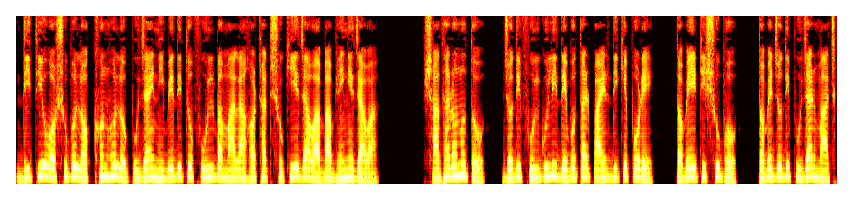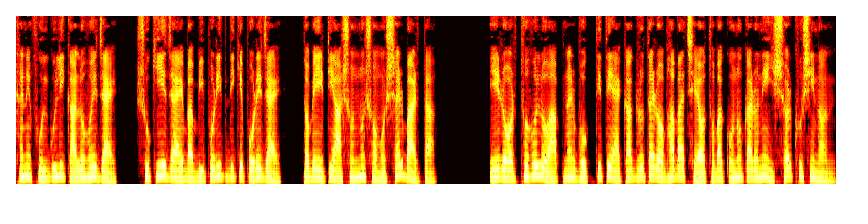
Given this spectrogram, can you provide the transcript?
দ্বিতীয় অশুভ লক্ষণ হল পূজায় নিবেদিত ফুল বা মালা হঠাৎ শুকিয়ে যাওয়া বা ভেঙে যাওয়া। সাধারণত, যদি ফুলগুলি দেবতার পায়ের দিকে পড়ে, তবে এটি শুভ, তবে যদি পূজার মাঝখানে ফুলগুলি কালো হয়ে যায় শুকিয়ে যায় বা বিপরীত দিকে পড়ে যায়, তবে এটি আসন্ন সমস্যার বার্তা। এর অর্থ হল আপনার ভক্তিতে একাগ্রতার অভাব আছে অথবা কোনো কারণে ঈশ্বর খুশি নন।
